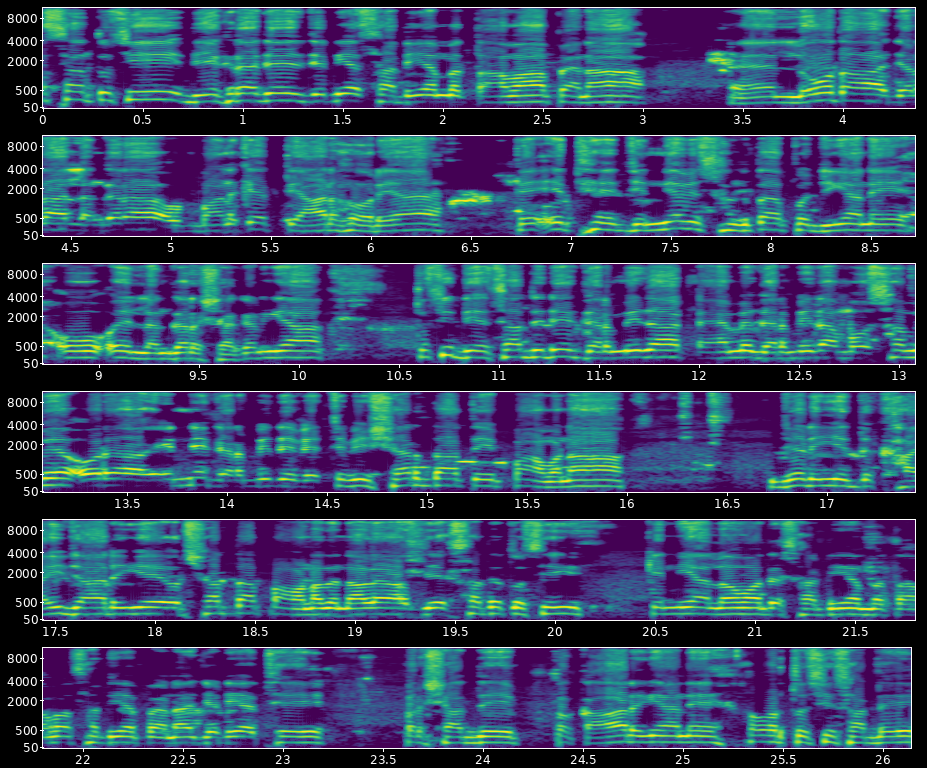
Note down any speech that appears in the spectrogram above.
ਸਾਧ ਤੁਸੀਂ ਦੇਖ ਰਹੇ ਜੇ ਜਿਹੜੀਆਂ ਸਾਡੀਆਂ ਮਾਤਾਵਾਂ, ਭੈਣਾਂ ਲੋਹ ਦਾ ਜਿਹੜਾ ਲੰਗਰ ਬਣ ਕੇ ਤਿਆਰ ਹੋ ਰਿਹਾ ਹੈ ਤੇ ਇੱਥੇ ਜਿੰਨੀਆਂ ਵੀ ਸੰਗਤਾਂ ਪੁੱਜੀਆਂ ਨੇ, ਉਹ ਇਹ ਲੰਗਰ ਛਕਣਗੀਆਂ। ਤੁਸੀਂ ਦੇਖ ਸਕਦੇ ਜੇ ਗਰਮੀ ਦਾ ਟਾਈਮ ਹੈ ਗਰਮੀ ਦਾ ਮੌਸਮ ਹੈ ਔਰ ਇੰਨੇ ਗਰਮੀ ਦੇ ਵਿੱਚ ਵੀ ਸ਼ਰਧਾ ਤੇ ਭਾਵਨਾ ਜਿਹੜੀ ਇਹ ਦਿਖਾਈ ਜਾ ਰਹੀ ਹੈ ਔਰ ਸ਼ਰਧਾ ਭਾਵਨਾ ਦੇ ਨਾਲ ਦੇਖ ਸਕਦੇ ਤੁਸੀਂ ਕਿੰਨੀਆਂ ਲੋਹਾਂ ਤੇ ਸਾਡੀਆਂ ਮਾਤਾਵਾਂ, ਸਾਡੀਆਂ ਭੈਣਾਂ ਜਿਹੜੀਆਂ ਇੱਥੇ ਪ੍ਰਸ਼ਾਦੇ ਪਕਾ ਰਹੀਆਂ ਨੇ। ਔਰ ਤੁਸੀਂ ਸਾਡੇ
